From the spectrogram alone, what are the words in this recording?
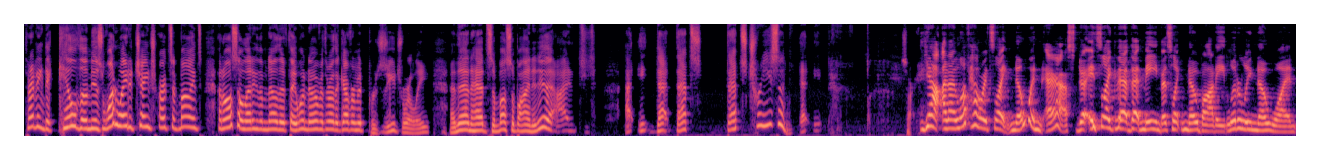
threatening to kill them is one way to change hearts and minds, and also letting them know that if they wanted to overthrow the government procedurally and then had some muscle behind it, eh, I, I, that that's that's treason. Eh, sorry. Yeah, and I love how it's like no one asked. It's like that that meme that's like nobody, literally no one.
